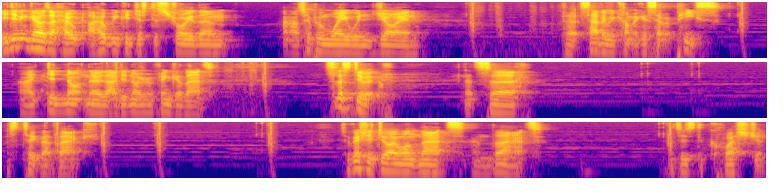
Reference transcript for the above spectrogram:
It didn't go as I hoped. I hope we could just destroy them. And I was hoping Wei wouldn't join. But sadly, we can't make a separate peace. I did not know that. I did not even think of that. So let's do it. Let's uh, let's take that back. So the question is, do I want that and that? That is the question.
